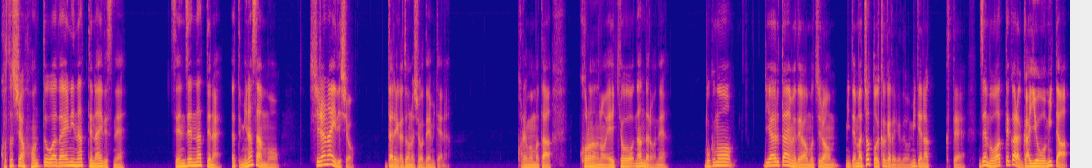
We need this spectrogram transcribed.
今年は本当話題になってないですね。全然なってない。だって皆さんも知らないでしょ。誰がどの賞でみたいな。これもまたコロナの影響なんだろうね。僕もリアルタイムではもちろん見て、まあちょっと追いかけたけど見てなくて、全部終わってから概要を見た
